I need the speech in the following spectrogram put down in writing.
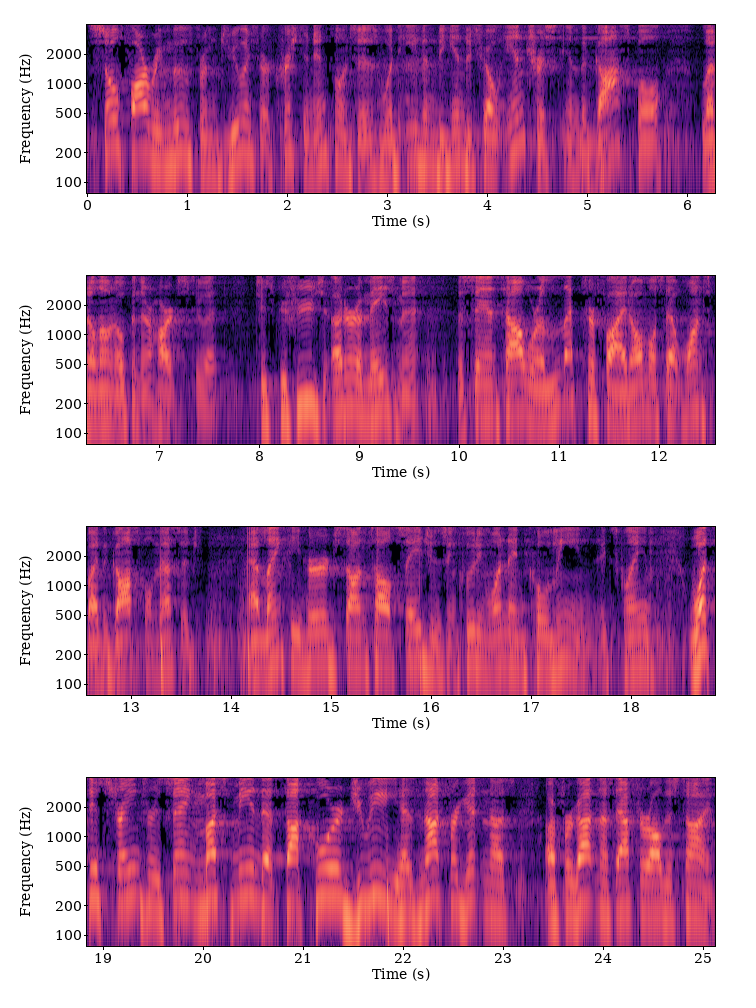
so far removed from Jewish or Christian influences would even begin to show interest in the gospel, let alone open their hearts to it. To Skrushut's utter amazement, the Santal were electrified almost at once by the gospel message. At length, he heard Santal sages, including one named Kolean, exclaim, What this stranger is saying must mean that Thakur Jiu has not forgotten us, uh, forgotten us after all this time.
